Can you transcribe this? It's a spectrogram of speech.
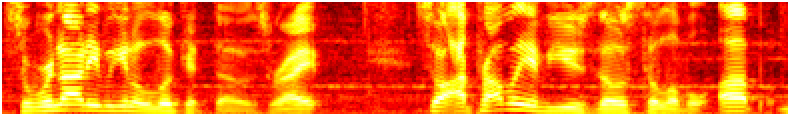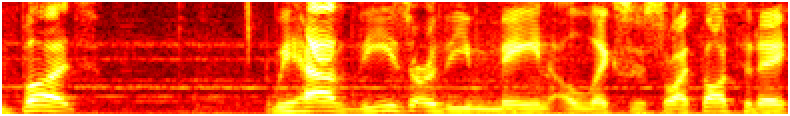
So we're not even going to look at those right? So i probably have used those to level up but we have these are the main elixirs. So i thought today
